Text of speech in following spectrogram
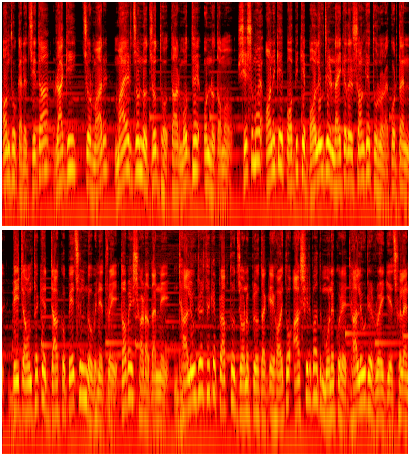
অন্ধকারে চিতা, রাগী, চোরমার, মায়ের জন্য যুদ্ধ তার মধ্যে অন্যতম। সে সময় অনেকেই পপিকে বলিউডের নায়িকাদের সঙ্গে তুলনা করতেন। বি টাউন থেকে ডাকও পেয়েছিলেন অভিনেত্রী, তবে সাড়া দেননি। ঢালিউডের থেকে প্রাপ্ত জনপ্রিয়তাকে হয়তো আশীর্বাদ মনে করে ঢালিউডে রয়ে গিয়েছিলেন।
